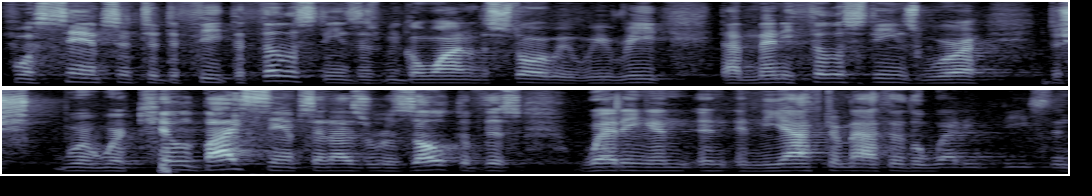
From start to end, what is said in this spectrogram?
for Samson to defeat the Philistines as we go on in the story. We read that many Philistines were, were, were killed by Samson as a result of this wedding and, and, and the aftermath of the wedding feast and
